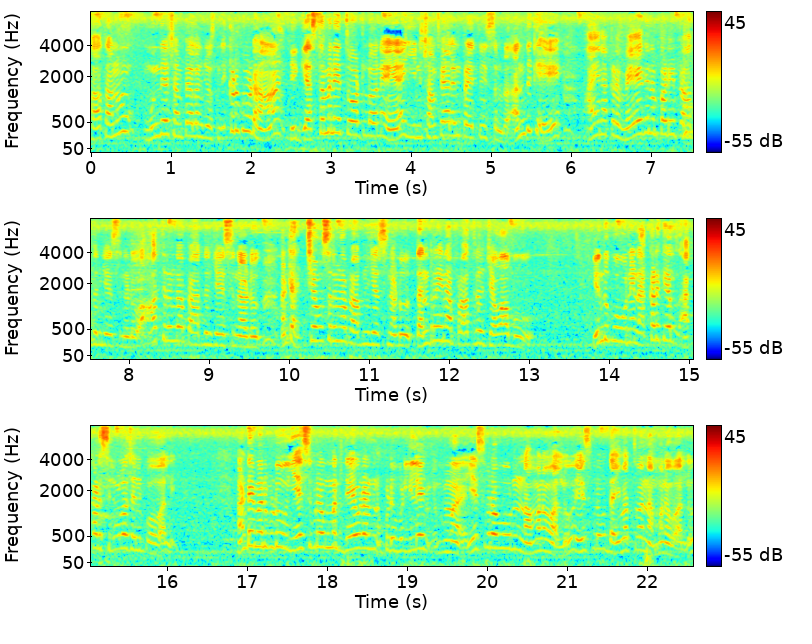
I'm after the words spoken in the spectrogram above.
సాతాను ముందే చంపేయాలని చూస్తుంది. ఇక్కడ కూడా ఈ గెస్తమనే తోటలోనే ఈయన చంపేయాలని ప్రయత్నిస్తున్నాడు. అందుకే ఆయన అక్కడ వేదన పడి ప్రార్థన చేస్తున్నాడు ఆతురంగా ప్రార్థన చేస్తున్నాడు అంటే అత్యవసరంగా ప్రార్థన చేస్తున్నాడు తండ్రి అయిన ప్రార్థన జవాబు. ఎందుకు? నేను అక్కడికి అక్కడ సిలువలో చనిపోవాలి. అంటే మరి ఇప్పుడు యేసుప్రభు మరి దేవుడు ఇప్పుడు ఇప్పుడు ఇలే మ- యేసుప్రభువుని నమ్మని వాళ్ళు యేసుప్రభు దైవత్వాన్ని నమ్మని వాళ్ళు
